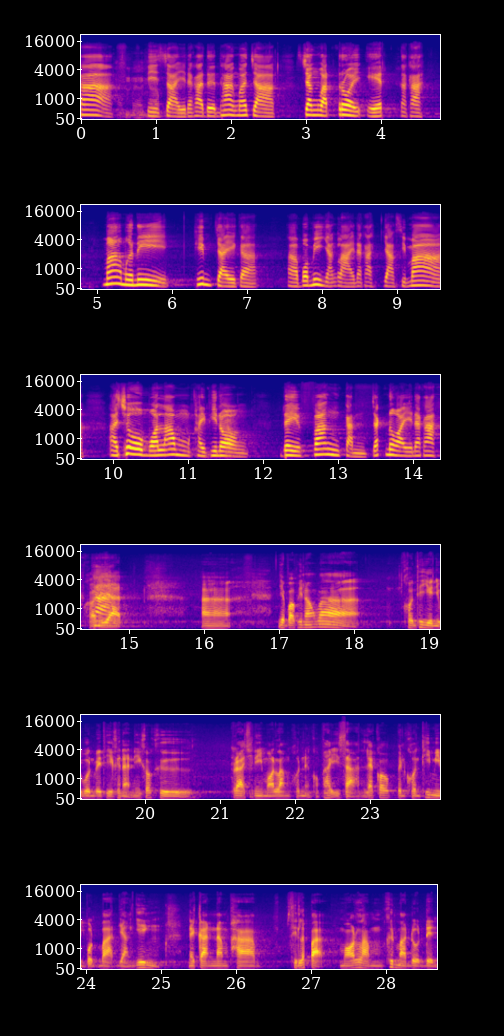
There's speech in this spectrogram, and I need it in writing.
ค่ะ ดีใจนะคะ เดินทางมาจากจังหวัดร้อยเอ็ดนะคะ มาเมื่อนี้พิมพ์ใจกับอ่าบอมี่อย่างหลายนะคะ อยากสิมาอ่าโชว์หมอลำให้พี่น้อง ได้ฟังกันจักหน่อยนะคะ ขออนุญาตค่ะอ่าอย่าบอกพี่น้องว่าคนที่ยืนอยู่บนเวทีขณะนี้ก็คือ ราชินีหมอลำคนหนึ่งของภาคอีสาน และก็เป็นคนที่มีบทบาทอย่างยิ่ง ในการนำพาศิลปะหมอลำขึ้นมาโดดเด่น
